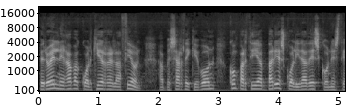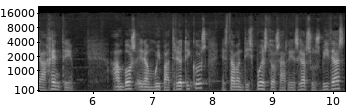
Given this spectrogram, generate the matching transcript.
pero él negaba cualquier relación, a pesar de que Bond compartía varias cualidades con este agente. Ambos eran muy patrióticos, estaban dispuestos a arriesgar sus vidas,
